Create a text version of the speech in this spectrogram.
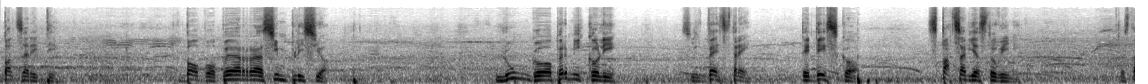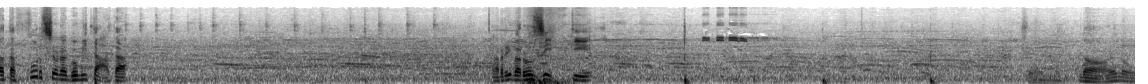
Balzaretti. Bobo per Simplicio. Lungo per Miccoli. Silvestre. Tedesco. Spazza via Stovini. C'è stata forse una gomitata arriva Rosetti no, non...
